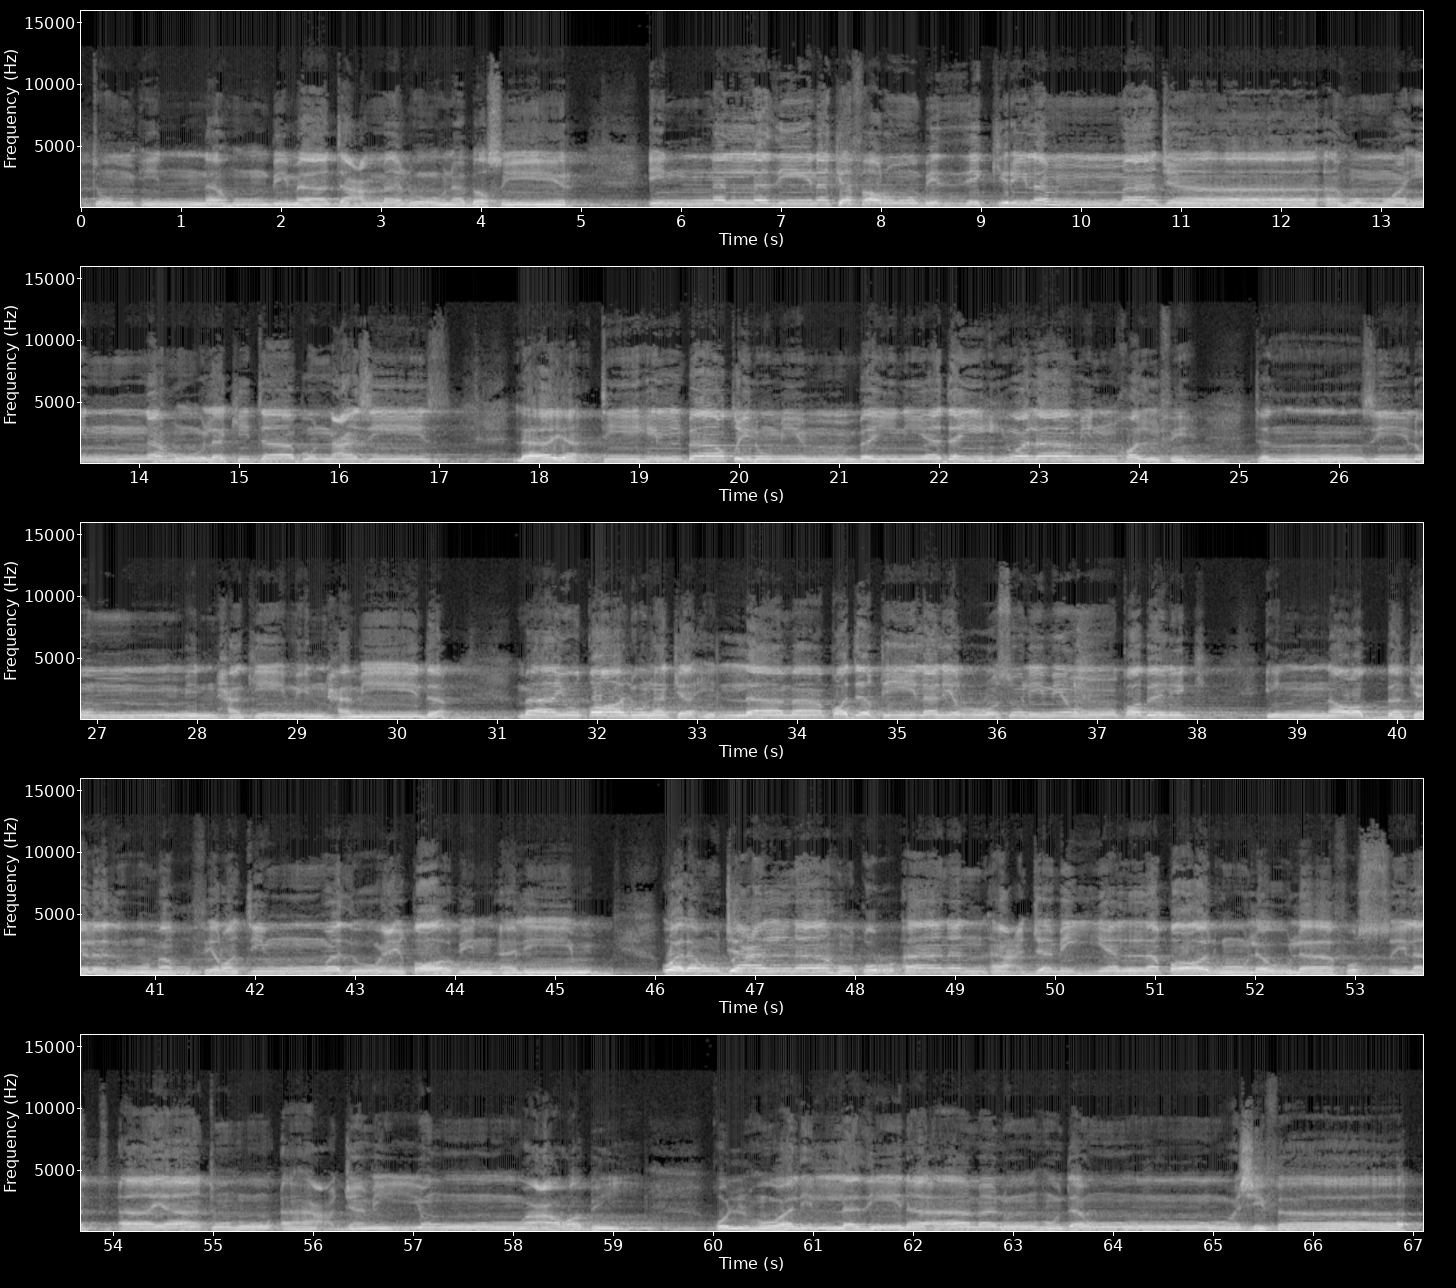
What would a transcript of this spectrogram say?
إنه بما تعملون بصير. إن الذين كفروا بالذكر لما جاءهم وإنه لكتاب عزيز. لا يأتيه الباطل من بين يديه ولا من خلفه. تنزيل من حكيم حميد. ما يقال لك إلا ما قد قيل للرسل من قبلك. إن ربك لذو مغفرة وذو عقاب أليم. ولو جعلناه قرآنا أعجميا لقالوا لولا فصلت آياته أعجمي وعربي قل هو للذين آمنوا هدى وشفاء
